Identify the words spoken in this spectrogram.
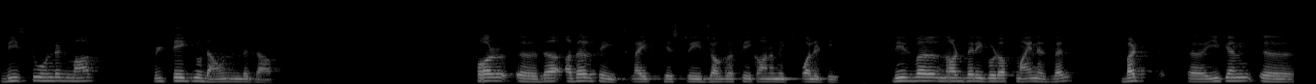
these 200 marks will take you down in the graph for uh, the other things like history, geography, economics, polity. These were not very good of mine as well. But uh, you can uh,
